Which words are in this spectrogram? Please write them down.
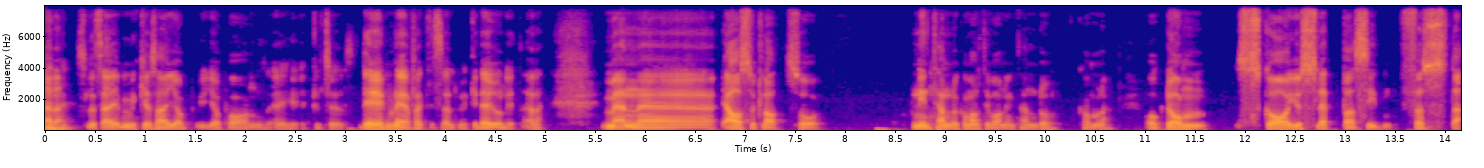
Är det. Skulle säga. Mycket så här jap Japan-kultur. Eh, det rekommenderar jag faktiskt väldigt mycket. Det är roligt. Är det. Men eh, ja såklart så. Nintendo kommer alltid vara Nintendo. Kommer det. Och de ska ju släppa sin första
